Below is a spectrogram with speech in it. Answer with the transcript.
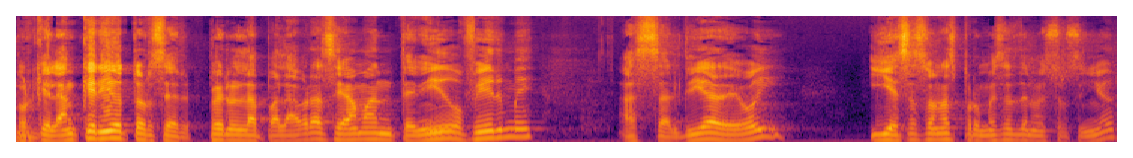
Porque la han querido torcer. Pero la palabra se ha mantenido firme hasta el día de hoy. Y esas son las promesas de nuestro Señor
